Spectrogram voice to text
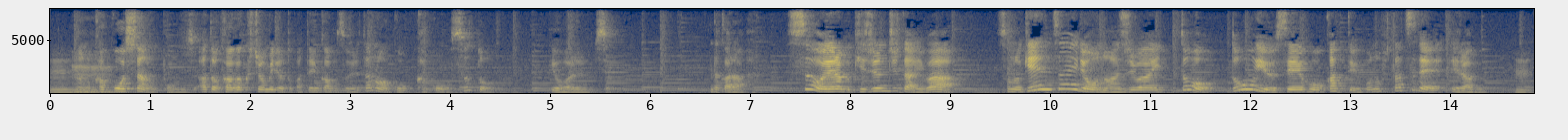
うん。あの加工したのポン酢。あとは化学調味料とか添加物を入れたのはご加工酢と呼ばれるんですよだから酢を選ぶ基準自体はその原材料の味わいとどういう製法かっていうこの2つで選ぶ、うん。うん、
